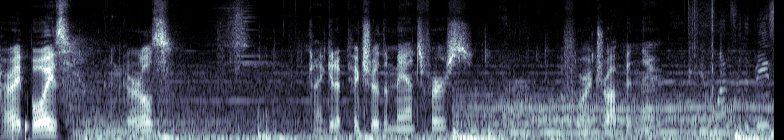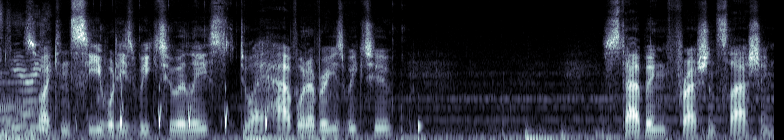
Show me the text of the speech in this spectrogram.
Alright, boys and girls. Can I get a picture of the mant first? Before I drop in there? You went for the bestiary. So I can see what he's weak to at least? Do I have whatever he's weak to? Stabbing, fresh, and slashing.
